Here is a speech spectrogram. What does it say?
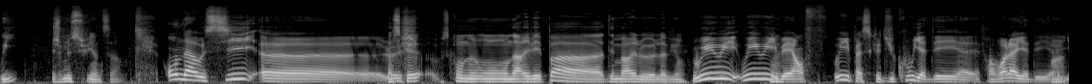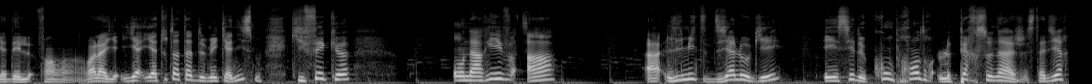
Oui, je me souviens de ça. On a aussi euh, Parce ch- que parce qu'on on n'arrivait pas à démarrer l'avion. Oui, oui, oui, oui, mais en oui, parce que du coup, il y a des, euh, enfin voilà, il y a des, Ouais. des, enfin voilà, il y, y a tout un tas de mécanismes qui fait que on arrive à, à limite dialoguer et essayer de comprendre le personnage, c'est-à-dire,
